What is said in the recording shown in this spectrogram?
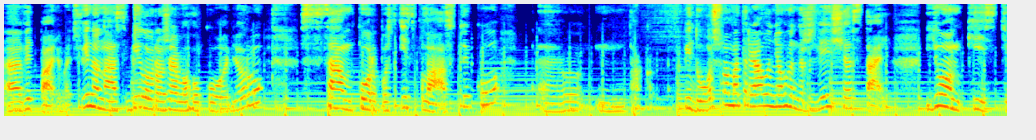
е, відпарювач. Він у нас біло-рожевого кольору, сам корпус із пластику. е, Так, підошва матеріалу у нього нержавіюча сталь. Йомкість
